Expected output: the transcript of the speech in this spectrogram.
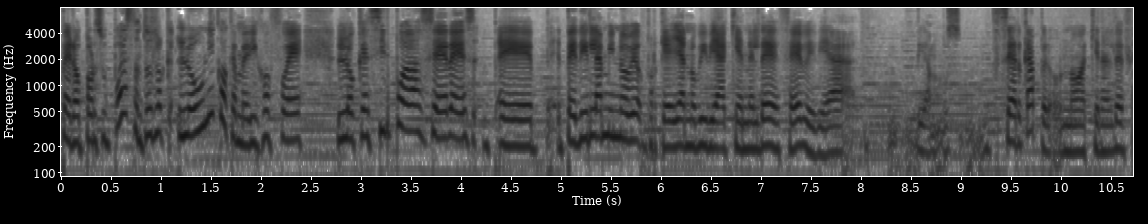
pero por supuesto. Entonces, lo, que, lo único que me dijo fue, lo que sí puedo hacer es eh, pedirle a mi novio, porque ella no vivía aquí en el DF, vivía digamos, cerca, pero no aquí en el DF.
